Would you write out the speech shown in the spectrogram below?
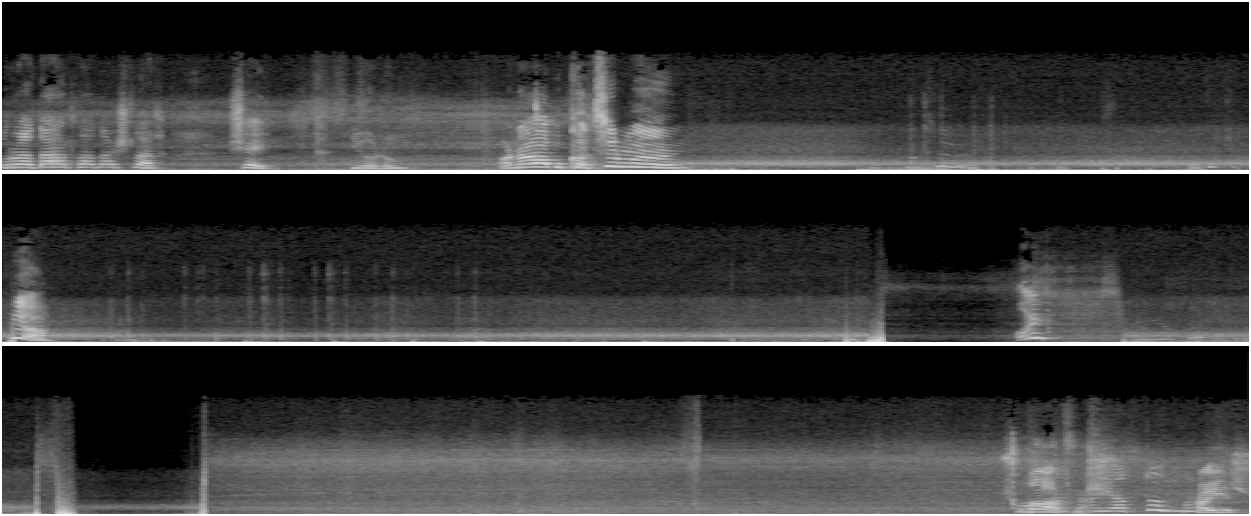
Burada arkadaşlar şey diyorum. Ana bu katır mı? Ya. Şu da atmış. sen yattın mı? Hayır.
